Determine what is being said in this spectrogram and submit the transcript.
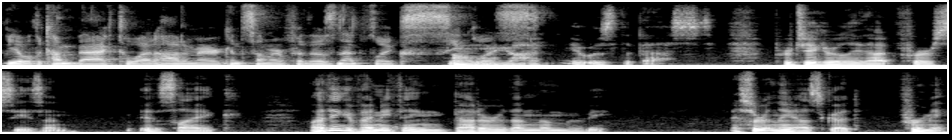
be able to come back to Wet Hot American Summer for those Netflix sequels? Oh my god, it was the best. Particularly that first season is like, I think if anything, better than the movie. It's certainly as good for me.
